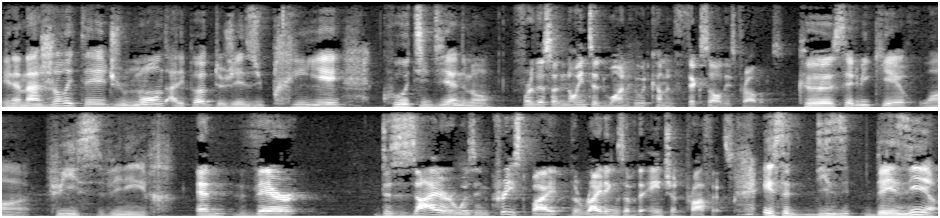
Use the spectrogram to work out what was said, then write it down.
Et la majorité du monde à l'époque de Jésus priait quotidiennement for this anointed one who would come and fix all these problems. que celui qui est roi puisse venir. And their desire was increased by the writings of the ancient prophets. Et ce dés- désir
